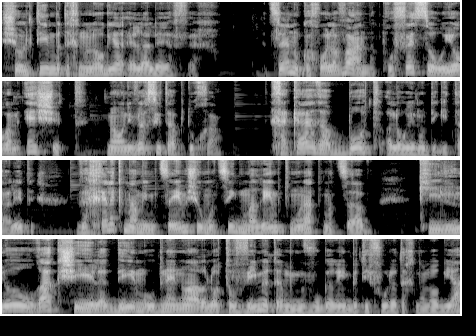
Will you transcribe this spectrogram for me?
שולטים בטכנולוגיה, אלא להפך. אצלנו כחול לבן, פרופסור יורם אשת מהאוניברסיטה הפתוחה, חקר רבות על אוריינות דיגיטלית, וחלק מהממצאים שהוא מציג מראים תמונת מצב כי לא רק שילדים ובני נוער לא טובים יותר ממבוגרים בתפעול הטכנולוגיה,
